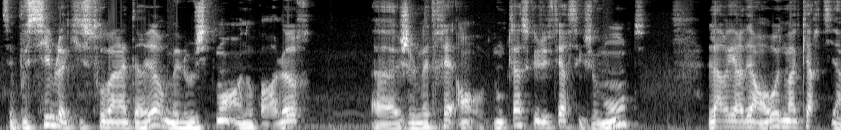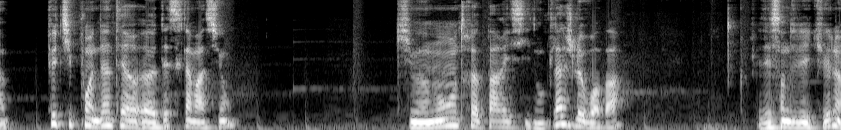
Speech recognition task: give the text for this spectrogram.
C'est possible qu'il se trouve à l'intérieur, mais logiquement, un haut-parleur, euh, je le mettrai en haut. Donc là, ce que je vais faire, c'est que je monte. Là, regardez, en haut de ma carte, il y a un petit point euh, d'exclamation qui me montre par ici. Donc là, je le vois pas. Je vais descendre du véhicule.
